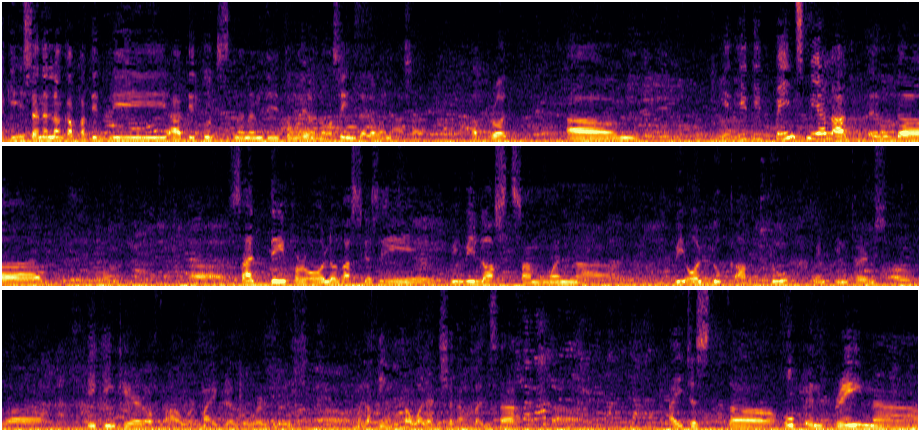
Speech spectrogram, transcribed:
nag-iisa na lang kapatid ni Ate Toots na nandito ngayon, no? kasi yung dalawa nasa abroad. Um, it, it, it pains me a lot and uh, uh, sad day for all of us kasi we, we lost someone na we all look up to in, in terms of uh, taking care of our migrant workers. Uh, malaking kawalan siya ng bansa. At, uh, I just uh, hope and pray na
